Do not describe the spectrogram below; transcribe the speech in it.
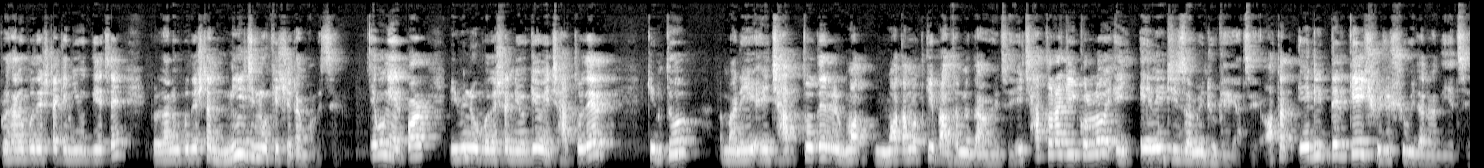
প্রধান উপদেষ্টাকে নিয়োগ দিয়েছে, প্রধান উপদেষ্টা নিজ মুখে সেটা বলেছেন। এবং এরপর বিভিন্ন উপদেষ্টা নিয়োগেও এই ছাত্রদের কিন্তু মানে এই ছাত্রদের মত মতামতকে প্রাধান্য দেওয়া হয়েছে। এই ছাত্ররা কি করল? এই এলিটিজমে ঢুকে গেছে। অর্থাৎ এলিটদেরকেই সুযোগ সুবিধাটা দিয়েছে।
